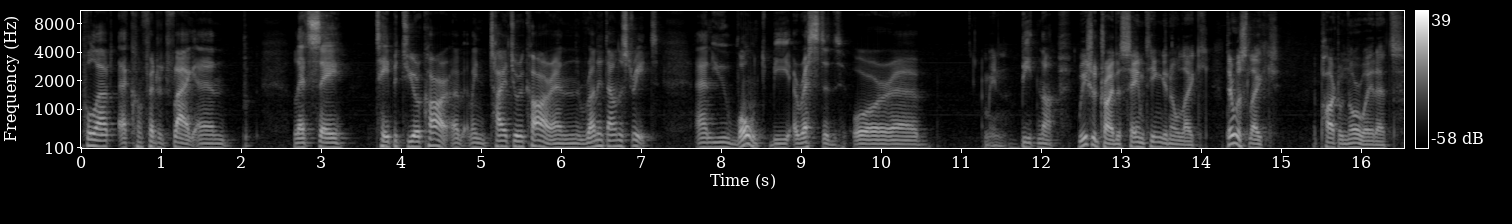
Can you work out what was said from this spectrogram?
pull out a Confederate flag and, let's say, tape it to your car. uh, I mean, tie it to your car and run it down the street. and you won't be arrested or uh, I mean, beaten up. we should try the same thing. You know, like there was like a part of Norway that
